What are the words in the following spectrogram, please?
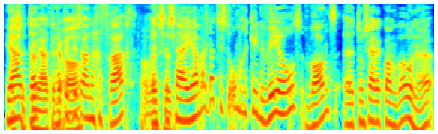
Ja, dat heb ik dus aan haar gevraagd. En ze het- zei, ja, maar dat is de omgekeerde wereld. Want eh, toen zij daar kwam wonen,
